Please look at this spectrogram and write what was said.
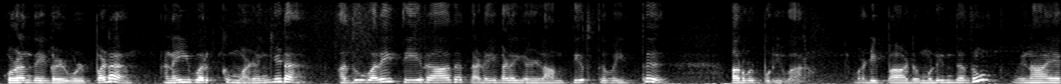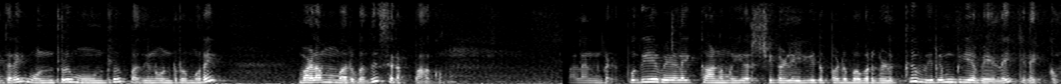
குழந்தைகள் உள்பட அனைவருக்கும் வழங்கிட அதுவரை தீராத தடைகளை எல்லாம் தீர்த்து வைத்து அருள் புரிவார். வழிபாடு முடிந்ததும் விநாயகரை ஒன்று மூன்று பதினொன்று முறை வளம் வருவது சிறப்பாகும். பலன்கள். புதிய வேலைக்கான முயற்சிகளில் ஈடுபடுபவர்களுக்கு விரும்பிய வேலை கிடைக்கும்.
